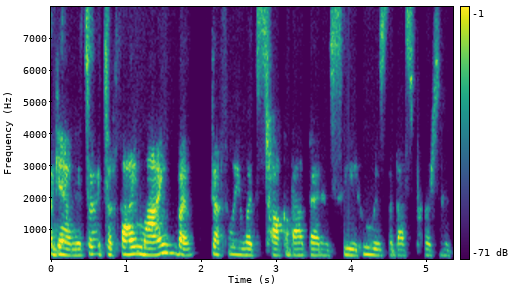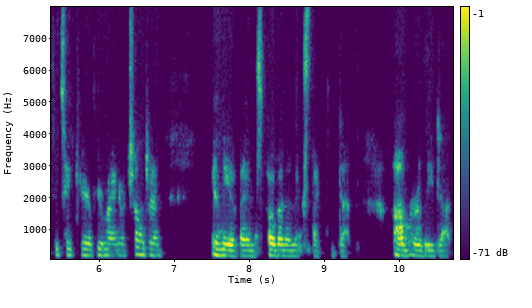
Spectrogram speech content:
again, it's a it's a fine line, but definitely let's talk about that and see who is the best person to take care of your minor children in the event of an unexpected death, um, early death.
